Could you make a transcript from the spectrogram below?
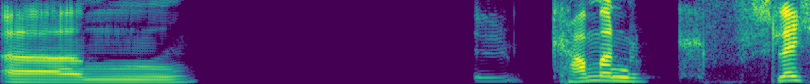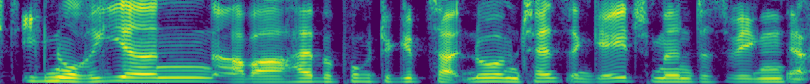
Ähm, kann man schlecht ignorieren, aber halbe Punkte gibt es halt nur im Chance Engagement, deswegen Ja.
